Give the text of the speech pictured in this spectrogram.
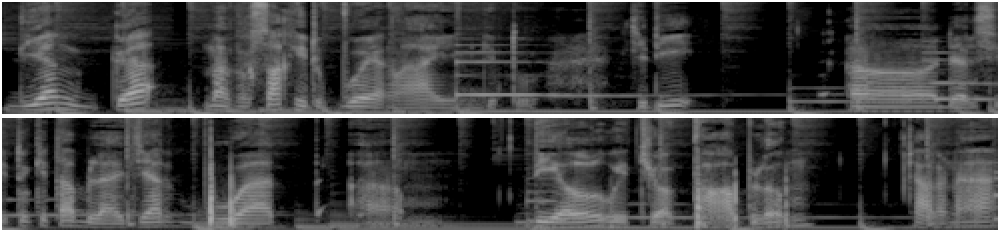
dia nggak merusak hidup gue yang lain gitu. Jadi uh, dari situ kita belajar buat um, deal with your problem. Karena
